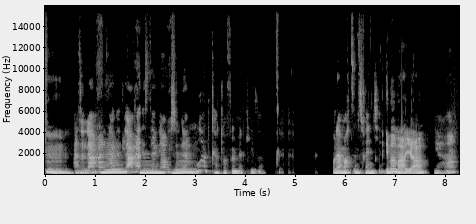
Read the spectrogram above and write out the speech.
Hm. Also Lara, hm. Lara isst da, glaube ich, sogar hm. nur Kartoffeln mit Käse. Oder macht es ins Pfännchen? Immer mal, ja. Ja.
